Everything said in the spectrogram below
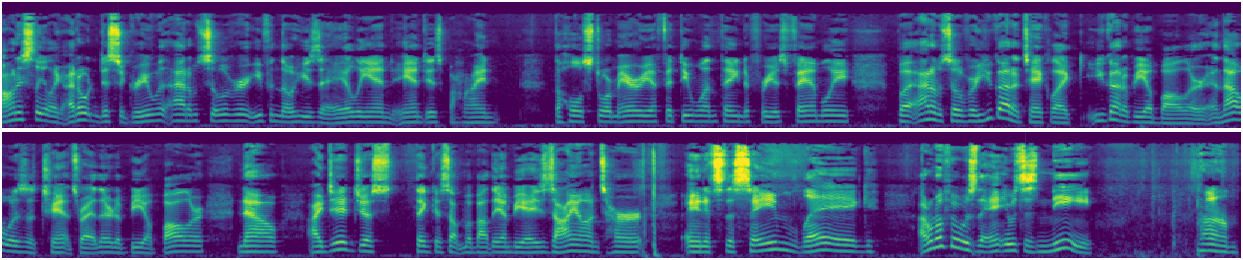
honestly, like I don't disagree with Adam Silver, even though he's an alien and is behind the whole Storm Area 51 thing to free his family. But Adam Silver, you gotta take like you gotta be a baller, and that was a chance right there to be a baller. Now, I did just think of something about the NBA. Zion's hurt. and it's the same leg. I don't know if it was the it was his knee. Um,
